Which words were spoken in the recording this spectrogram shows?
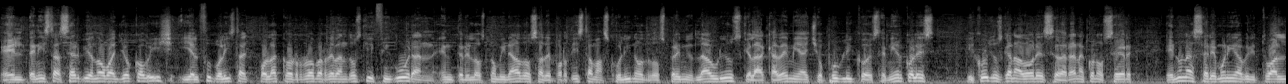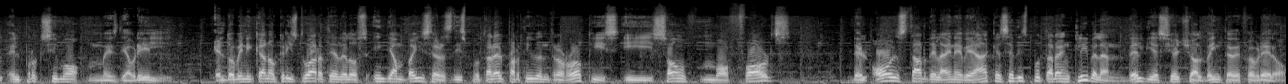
El tenista serbio Novak Djokovic y el futbolista polaco Robert Lewandowski figuran entre los nominados a deportista masculino de los premios Laureus que la Academia ha hecho público este miércoles y cuyos ganadores se darán a conocer en una ceremonia virtual el próximo mes de abril. El dominicano Chris Duarte de los Indian Pacers disputará el partido entre Rockies y Sophomore Force del All-Star de la NBA que se disputará en Cleveland del 18 al 20 de febrero.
